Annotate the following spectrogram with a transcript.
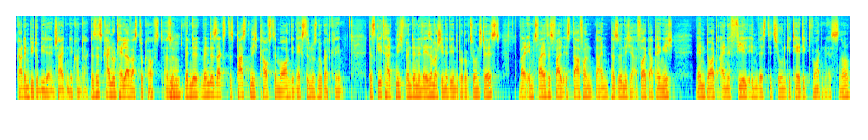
gerade im B2B der entscheidende Kontakt. Das ist kein Nutella, was du kaufst. Also mhm. wenn, du, wenn du sagst, das passt nicht, kaufst du morgen die nächste Nuss-Nougat-Creme. Das geht halt nicht, wenn du eine Lasermaschine dir in die Produktion stellst, weil im Zweifelsfall ist davon dein persönlicher Erfolg abhängig, wenn dort eine Fehlinvestition getätigt worden ist. Ne?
